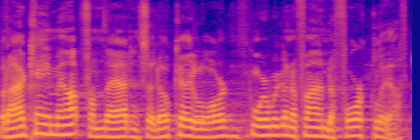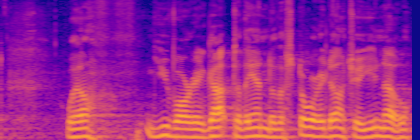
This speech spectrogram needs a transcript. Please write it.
But I came out from that and said, okay, Lord, where are we going to find a forklift? Well, you've already got to the end of the story, don't you? You know.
